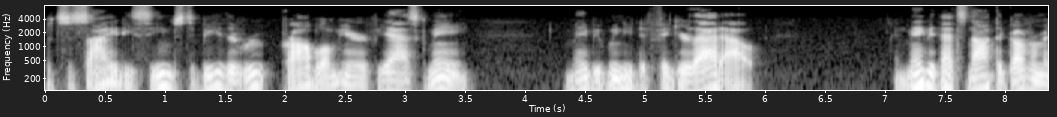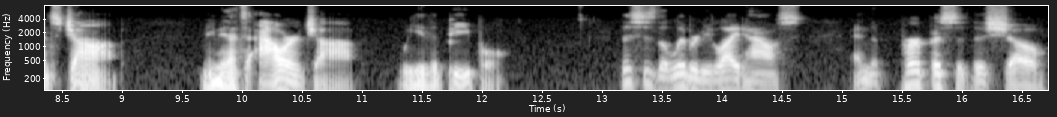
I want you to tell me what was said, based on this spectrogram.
But society seems to be the root problem here, if you ask me. Maybe we need to figure that out. And maybe that's not the government's job. Maybe that's our job, we the people. This is the Liberty Lighthouse, and the purpose of this show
